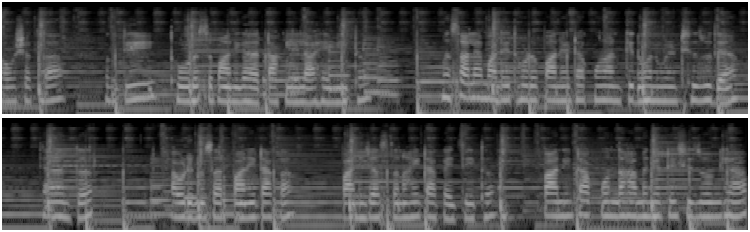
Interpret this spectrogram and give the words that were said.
पाहू शकता अगदी थोडंसं पाणी घा टाकलेलं आहे मी इथं. मसाल्यामध्ये थोडं पाणी टाकून आणखी दोन मिनिट शिजू द्या. त्यानंतर आवडीनुसार पाणी टाका. पाणी जास्त नाही टाकायचं इथं. पाणी टाकून दहा मिनिटे शिजवून घ्या.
